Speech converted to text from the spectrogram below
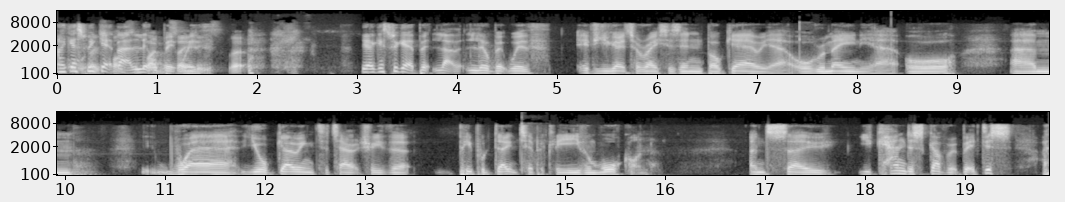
I guess we get that a little bit with. But. Yeah, I guess we get a bit a little bit with if you go to races in Bulgaria or Romania or um, where you're going to territory that people don't typically even walk on, and so you can discover it. But it just, I,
